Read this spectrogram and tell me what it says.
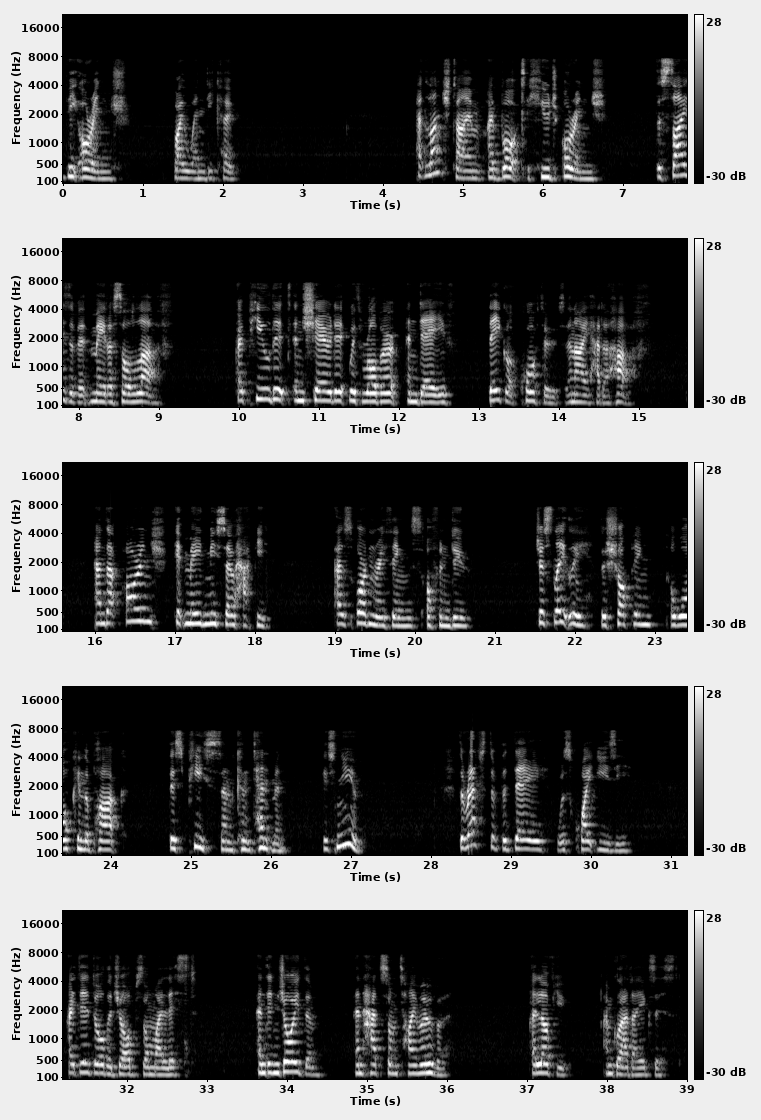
The Orange by Wendy Cope. At lunchtime I bought a huge orange. The size of it made us all laugh. I peeled it and shared it with Robert and Dave. They got quarters and I had a half. And that orange, it made me so happy, as ordinary things often do. Just lately, the shopping, a walk in the park, this peace and contentment, is new. The rest of the day was quite easy. I did all the jobs on my list and enjoyed them and had some time over. I love you. I'm glad I exist.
